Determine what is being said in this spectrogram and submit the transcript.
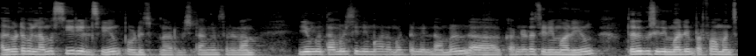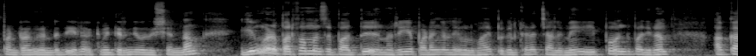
அது மட்டும் இல்லாமல் சீரியல்ஸையும் ப்ரொடியூஸ் பண்ண ஆரம்பிச்சிட்டாங்கன்னு சொல்லலாம். இவங்க தமிழ் சினிமாவில் மட்டும் இல்லாமல் கன்னட சினிமாலையும் தெலுங்கு சினிமாலையும் பர்ஃபார்மன்ஸ் பண்ணுறாங்கன்றது எல்லாருக்குமே தெரிஞ்ச ஒரு விஷயந்தான் இவங்களோட பர்ஃபார்மன்ஸை பார்த்து நிறைய படங்களில் இவங்களுக்கு வாய்ப்புகள் கிடைச்சாலுமே இப்போ வந்து பார்த்திங்கன்னா அக்கா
